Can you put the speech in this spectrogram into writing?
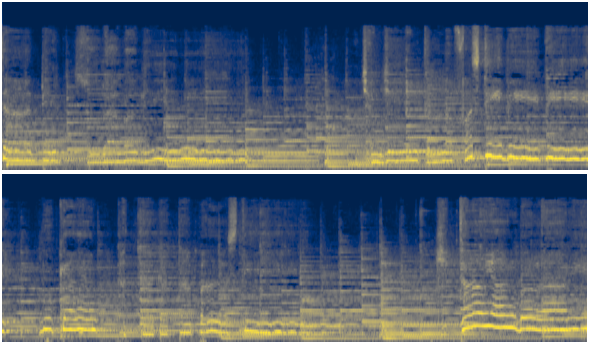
takdir sudah begini. Janji yang terlepas di bibir Bukan kata-kata pasti. Kita yang berlari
